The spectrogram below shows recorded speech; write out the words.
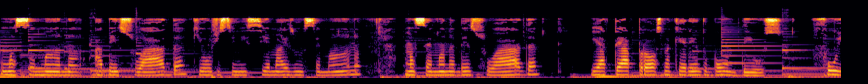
uma semana abençoada, que hoje se inicia mais uma semana, uma semana abençoada e até a próxima, querendo bom Deus. Fui.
